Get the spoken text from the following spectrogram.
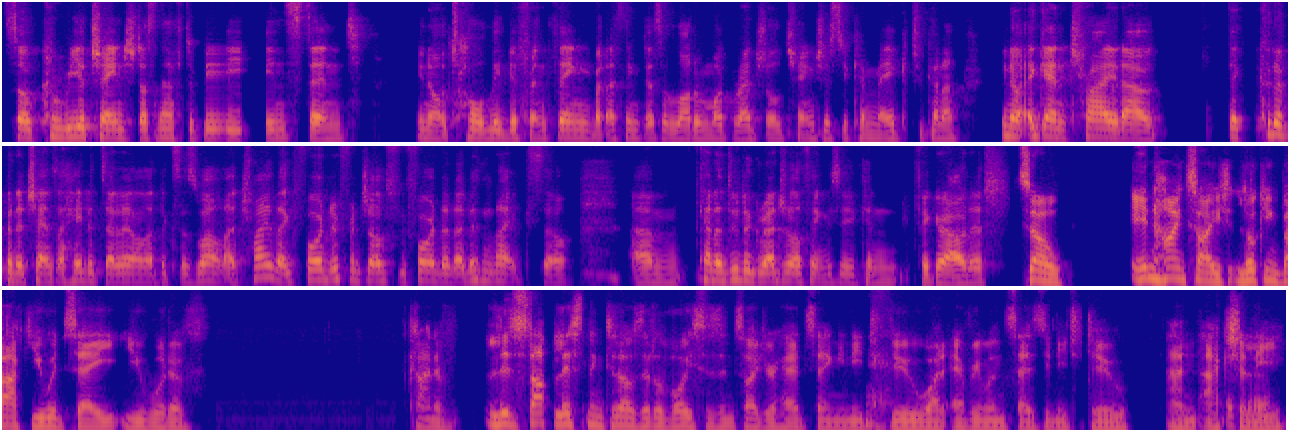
So career change doesn't have to be instant you know totally different thing but i think there's a lot of more gradual changes you can make to kind of you know again try it out. There could have been a chance. I hated data analytics as well. I tried like four different jobs before that i didn't like. So um kind of do the gradual thing so you can figure out it. So in hindsight looking back you would say you would have kind of stop listening to those little voices inside your head saying you need to do what everyone says you need to do and actually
